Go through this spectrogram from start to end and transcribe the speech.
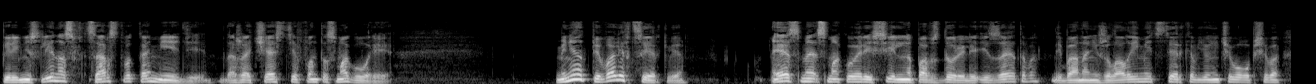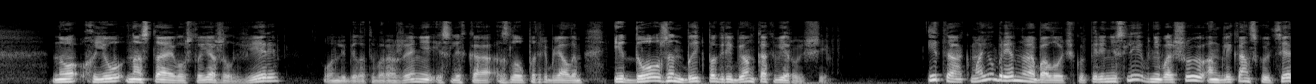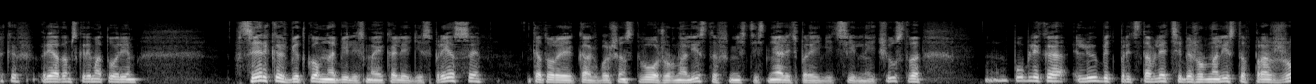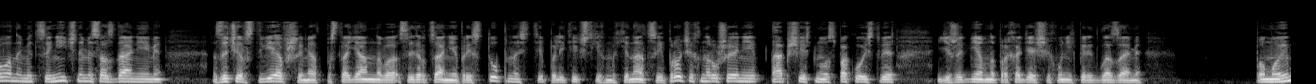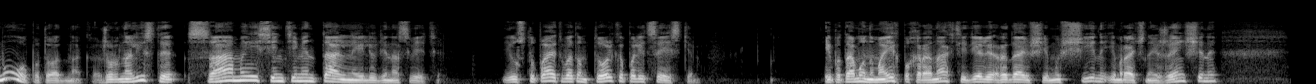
перенесли нас в царство комедии, даже отчасти фантасмагории. Меня отпевали в церкви. Эсме с Макуэри сильно повздорили из-за этого, ибо она не желала иметь с церковью ничего общего, но Хью настаивал, что я жил в вере, он любил это выражение и слегка злоупотреблял им, и должен быть погребен как верующий. Итак, мою бренную оболочку перенесли в небольшую англиканскую церковь рядом с крематорием, в церковь битком набились мои коллеги из прессы, которые, как большинство журналистов, не стеснялись проявить сильные чувства. Публика любит представлять себе журналистов прожженными, циничными созданиями, зачерствевшими от постоянного созерцания преступности, политических махинаций и прочих нарушений общественного спокойствия, ежедневно проходящих у них перед глазами. По моему опыту, однако, журналисты — самые сентиментальные люди на свете — и уступают в этом только полицейским. И потому на моих похоронах сидели рыдающие мужчины и мрачные женщины,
